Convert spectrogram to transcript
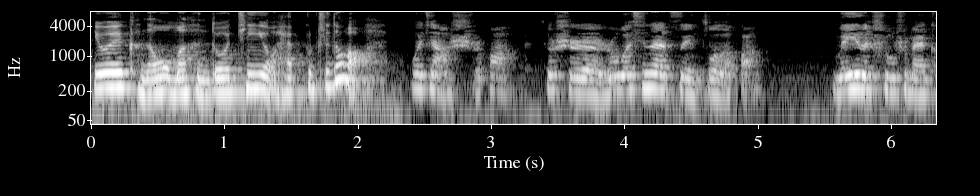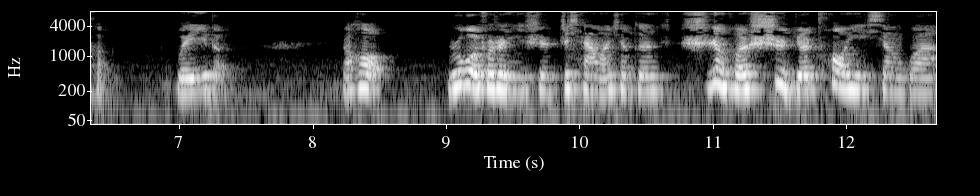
因为可能我们很多听友还不知道。我讲实话，就是如果现在自己做的话，唯一的出路是卖课，唯一的。然后，如果说是你是之前完全跟任何视觉创意相关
